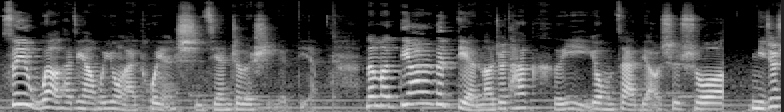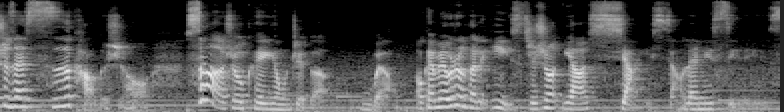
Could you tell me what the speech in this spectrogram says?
所以 well 它经常会用来拖延时间，这个是一个点。那么第二个点呢，就是它可以用在表示说你就是在思考的时候，思考的时候可以用这个 well，OK，、没有任何的意思，只是说你要想一想，Let me see 的意思。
